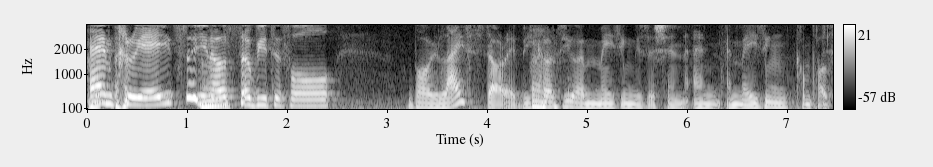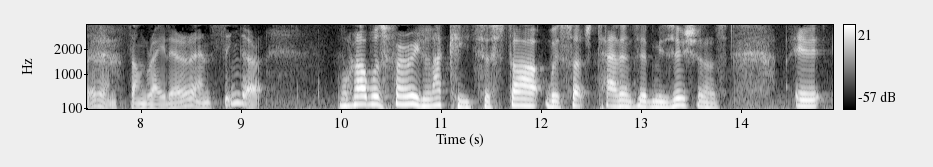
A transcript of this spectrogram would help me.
and creates, you know, so beautiful. Boy, life story because you're an amazing musician and amazing composer and songwriter and singer. Well, I was very lucky to start with such talented musicians. It,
